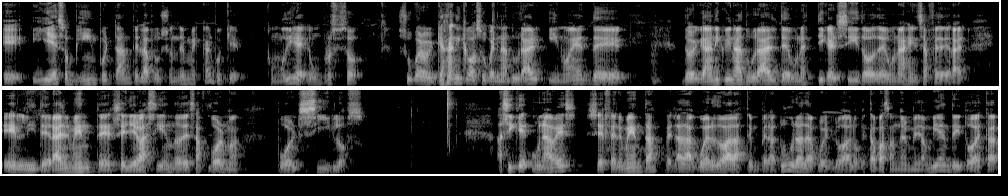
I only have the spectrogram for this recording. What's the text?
Eh, y eso es bien importante en la producción del mezcal porque, como dije, es un proceso súper orgánico, súper natural y no es de, de orgánico y natural de un stickercito de una agencia federal. Él literalmente se lleva haciendo de esa forma por siglos. Así que una vez se fermenta, ¿verdad? De acuerdo a las temperaturas, de acuerdo a lo que está pasando en el medio ambiente y todos estos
